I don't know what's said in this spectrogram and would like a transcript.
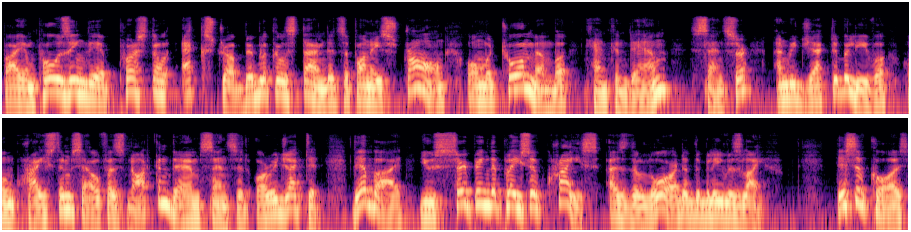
by imposing their personal extra biblical standards upon a strong or mature member, can condemn, censor, and reject a believer whom Christ himself has not condemned, censored, or rejected, thereby usurping the place of Christ as the Lord of the believer's life. This, of course,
